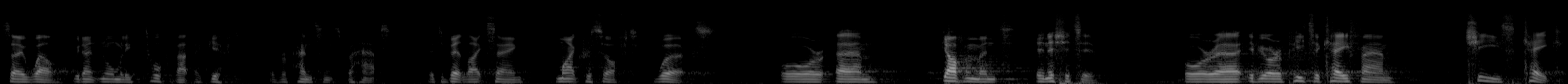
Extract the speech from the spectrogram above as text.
so well. We don't normally talk about a gift of repentance, perhaps. It's a bit like saying Microsoft works or um, government initiative, or uh, if you're a Peter Kay fan, cheesecake.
